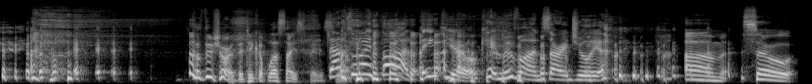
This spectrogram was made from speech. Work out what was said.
Because they're short. They take up less ice space. That's what I thought. Thank you. Okay, move on. Sorry, Giulia. um, so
